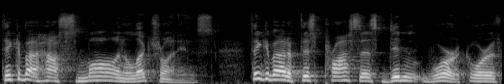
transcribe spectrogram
Think about how small an electron is. Think about if this process didn't work or if,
